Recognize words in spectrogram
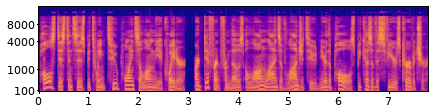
Poles distances between two points along the equator are different from those along lines of longitude near the poles because of the sphere's curvature.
